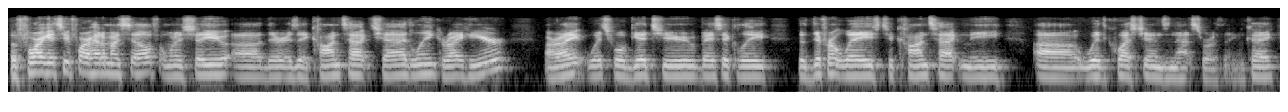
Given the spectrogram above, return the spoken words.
before I get too far ahead of myself, I want to show you uh, there is a contact Chad link right here. All right, which will get you basically the different ways to contact me uh, with questions and that sort of thing. Okay.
